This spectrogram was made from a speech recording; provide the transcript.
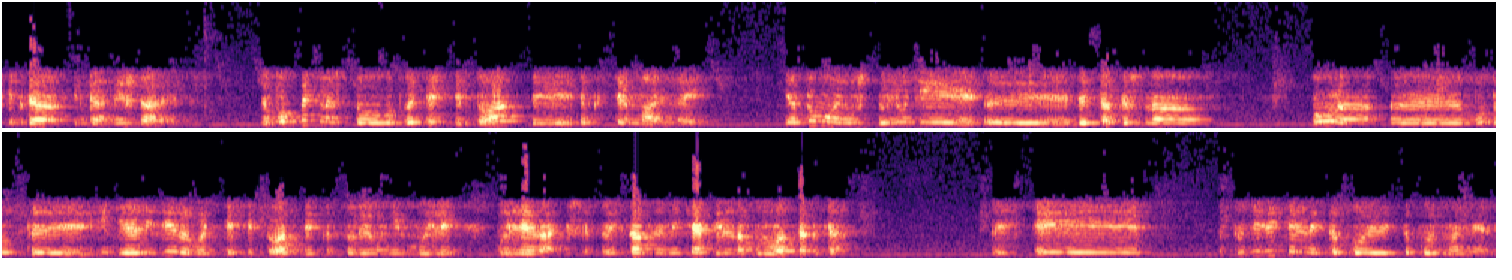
всегда, всегда мешает. Любопытно, что вот в этой ситуации экстремальной, я думаю, что люди э, достаточно скоро э, будут э, идеализировать те ситуации, которые у них были, были раньше. То есть как замечательно было тогда. То есть э, это удивительный такой, такой момент.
